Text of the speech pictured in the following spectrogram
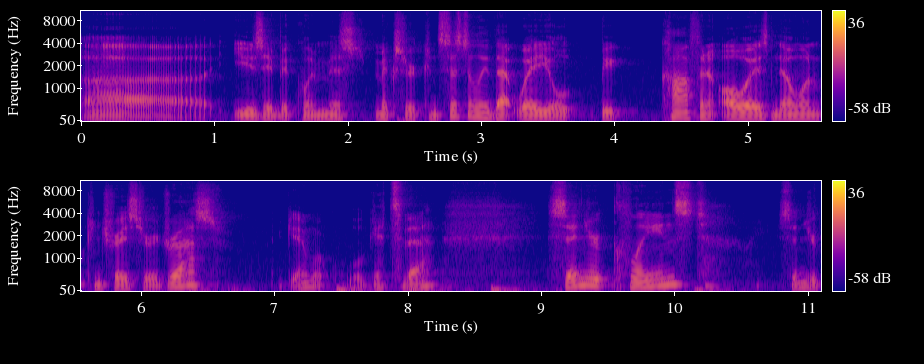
Uh, use a Bitcoin mis- mixer consistently. That way, you'll be confident always no one can trace your address. Again, we'll, we'll get to that. Send your cleansed, send your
